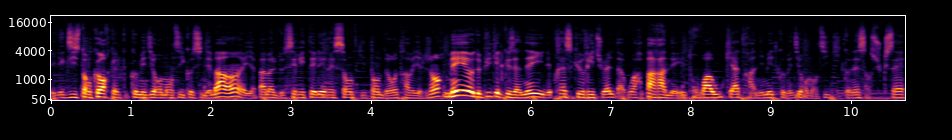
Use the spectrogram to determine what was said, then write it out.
Il existe encore quelques comédies romantiques au cinéma, hein, et il y a pas mal de séries télé récentes qui tentent de retravailler le genre, mais euh, depuis quelques années, il est presque rituel d'avoir par année 3 ou 4 animés de comédies romantiques qui connaissent un succès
